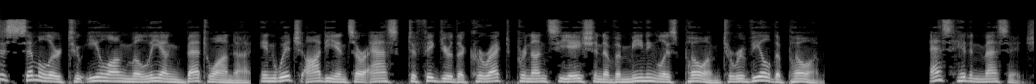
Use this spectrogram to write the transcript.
is similar to Ilong Maliung Betwana, in which audience are asked to figure the correct pronunciation of a meaningless poem to reveal the poem's hidden message.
